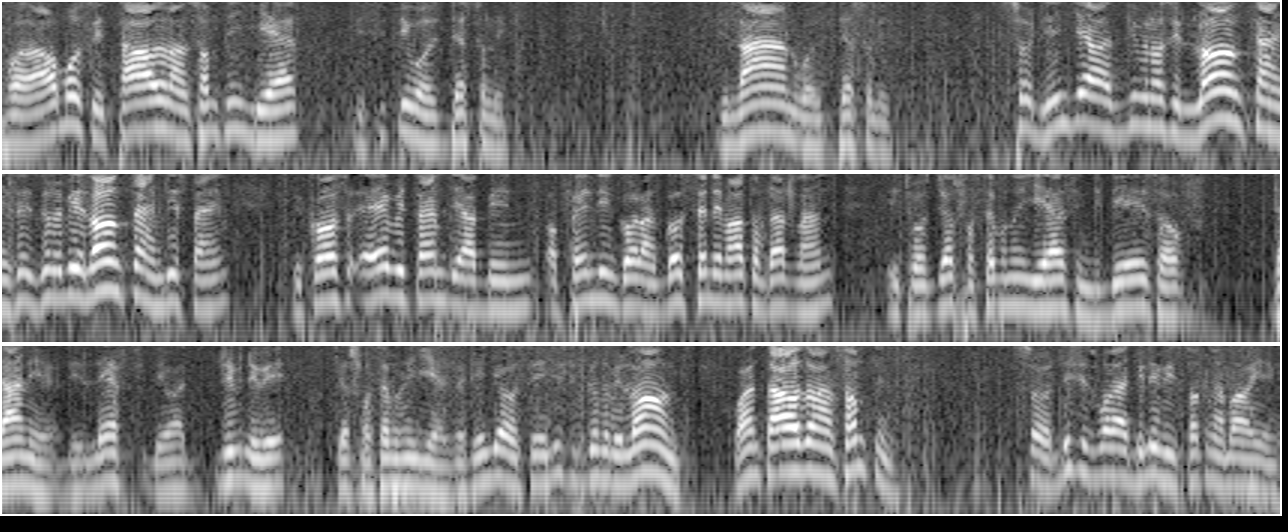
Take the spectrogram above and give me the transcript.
for almost a thousand and something years, the city was desolate. The land was desolate. So the angel has given us a long time. He said it's going to be a long time this time because every time they have been offending God and God sent them out of that land, it was just for 70 years in the days of Daniel. They left, they were driven away just for 70 years. But the angel was saying this is going to be long, 1,000 and something. So this is what I believe he's talking about here.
